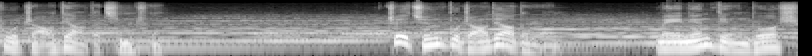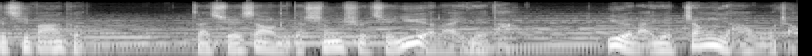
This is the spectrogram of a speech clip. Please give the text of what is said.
不着调的青春。这群不着调的人，每年顶多十七八个，在学校里的声势却越来越大，越来越张牙舞爪。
